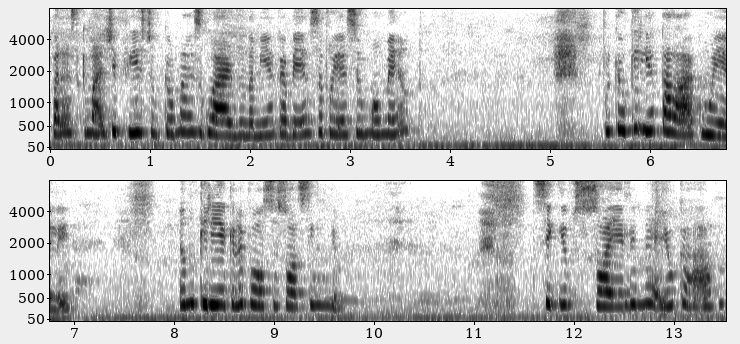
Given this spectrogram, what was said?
parece que mais difícil, que eu mais guardo na minha cabeça foi esse momento porque eu queria estar lá com ele. Eu não queria que ele fosse sozinho. Seguiu só ele né, e o carro.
